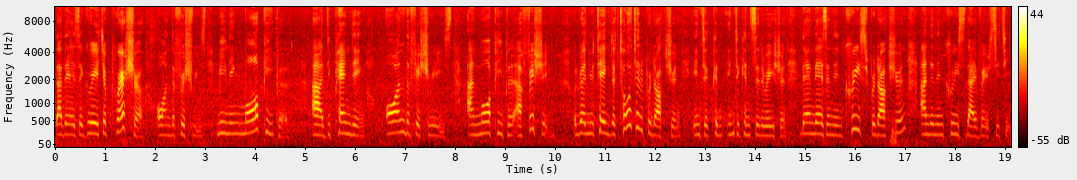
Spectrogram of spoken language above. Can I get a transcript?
that there is a greater pressure on the fisheries, meaning more people are depending on the fisheries and more people are fishing. But when you take the total production into, con- into consideration, then there's an increased production and an increased diversity.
